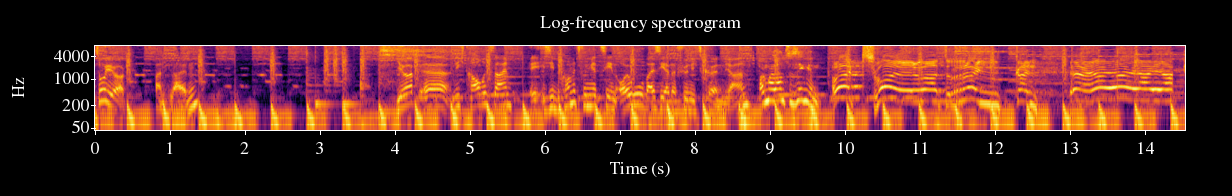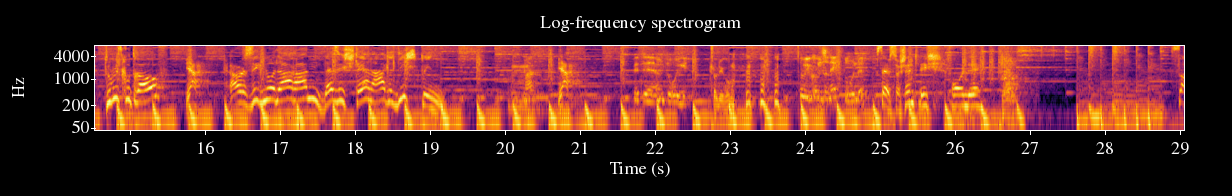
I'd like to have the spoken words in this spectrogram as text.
So Jörg. Anbleiben. Jörg, äh, nicht traurig sein. Äh, Sie bekommen jetzt von mir 10 Euro, weil Sie ja dafür nichts können, ja? Fang mal an zu singen. Und wollen wir trinken? Ja, ja, ja, ja, ja. Du bist gut drauf? Ja. Aber es liegt nur daran, dass ich sternageldicht bin. Mann, Ja. bitte beruhigen. Entschuldigung. So, wir kommen zur nächsten Runde. Selbstverständlich, Freunde. So,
